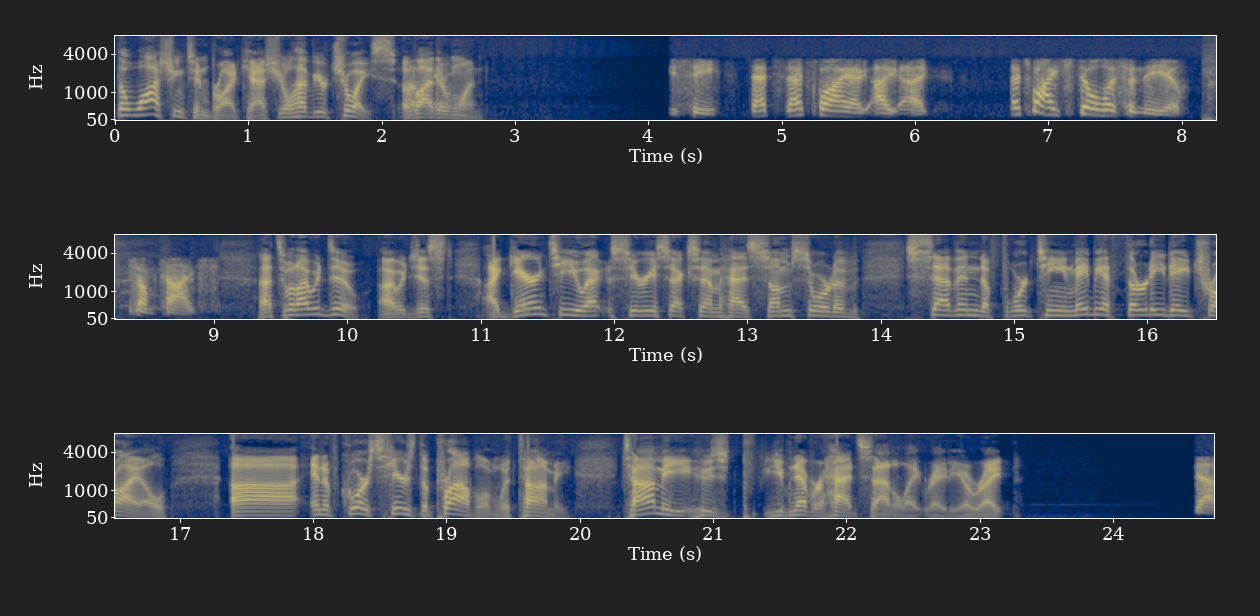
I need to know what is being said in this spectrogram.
the Washington broadcast. You'll have your choice of Okay. either one. You see, that's that's why I, I, I that's why I still listen to you sometimes. That's what I would do. I would just, I guarantee you, X- Sirius XM has some sort of 7 to 14, maybe a 30 day trial. Uh, and of course, here's the problem with Tommy. Tommy, who's, you've never had satellite radio, right? No.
